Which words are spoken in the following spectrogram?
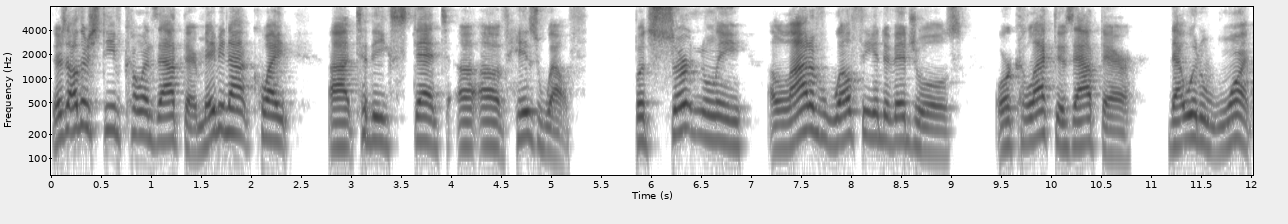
There's other Steve Cohens out there, maybe not quite uh, to the extent uh, of his wealth, but certainly a lot of wealthy individuals or collectives out there that would want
